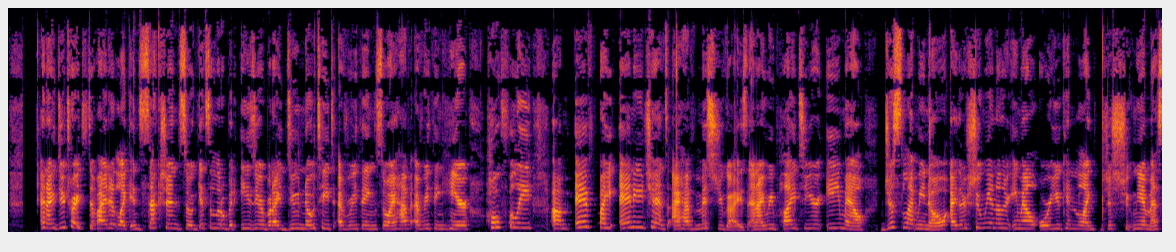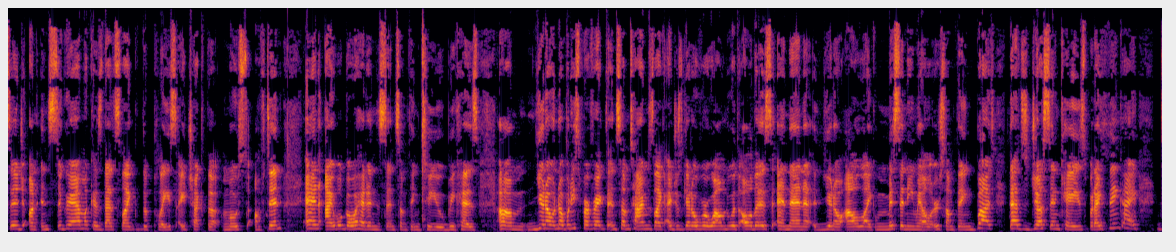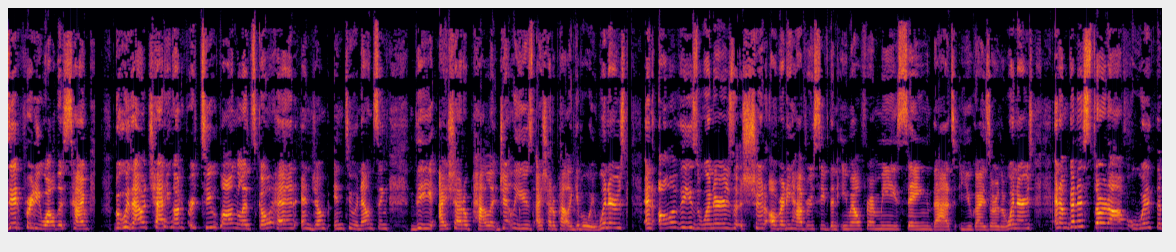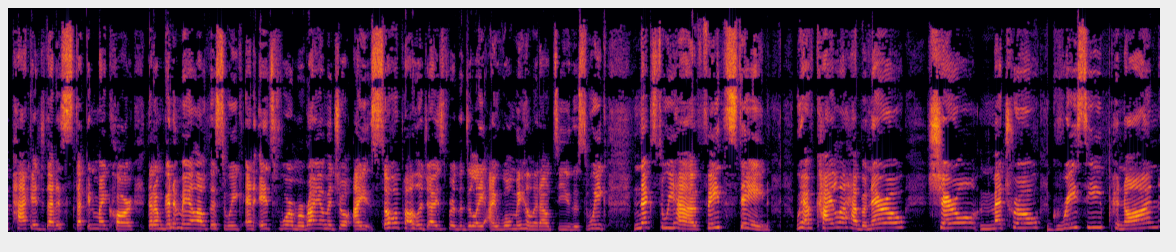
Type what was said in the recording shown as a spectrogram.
and I do try to divide it like in sections so it gets a little bit easier, but I do notate everything. So I have everything here. Hopefully, um, if by any chance I have missed you guys and I replied to your email, just let me know. Either shoot me another email or you can like just shoot me a message on Instagram because that's like the place I check the most often. And I will go ahead and send something to you because, um, you know, nobody's perfect. And sometimes like I just get overwhelmed with all this and then, you know, I'll like miss an email or something. But that's just in case. But I think I did pretty well this time. But without chatting on for too long, let's go ahead and jump into announcing the eyeshadow palette, gently used eyeshadow palette giveaway winners. And all of these winners should already have received an email from me saying that you guys are the winners. And I'm gonna start off with the package that is stuck in my car that I'm gonna mail out this week. And it's for Mariah Mitchell. I so apologize for the delay. I will mail it out to you this week. Next, we have Faith Stain. We have Kyla Habanero. Cheryl Metro, Gracie Pinon,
